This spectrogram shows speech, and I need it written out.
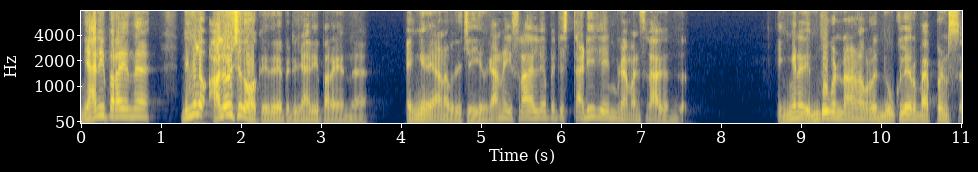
ഞാനീ പറയുന്ന നിങ്ങൾ ആലോചിച്ച് നോക്ക് ഇതിനെപ്പറ്റി ഞാനീ പറയുന്ന എങ്ങനെയാണ് അവർ ചെയ്യുന്നത്. കാരണം ഇസ്രായേലിനെ പറ്റി സ്റ്റഡി ചെയ്യുമ്പോഴാണ് മനസ്സിലാകുന്നത് ഇങ്ങനെ എന്തുകൊണ്ടാണ് അവരുടെ ന്യൂക്ലിയർ വെപ്പൺസ്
